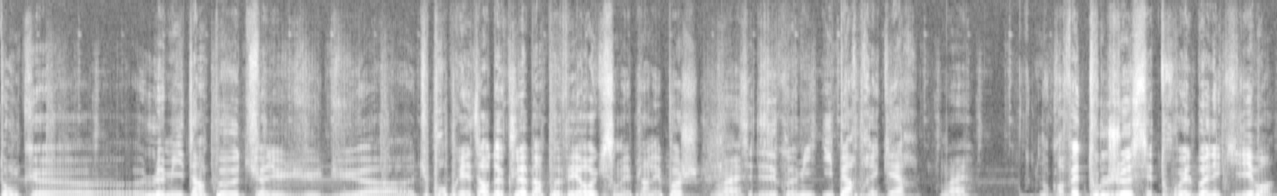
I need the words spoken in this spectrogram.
Donc le mythe un peu tu vois, du, du, du, propriétaire de club un peu véreux qui s'en met plein les poches, c'est des économies hyper précaires. Donc en fait tout le jeu c'est de trouver le bon équilibre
